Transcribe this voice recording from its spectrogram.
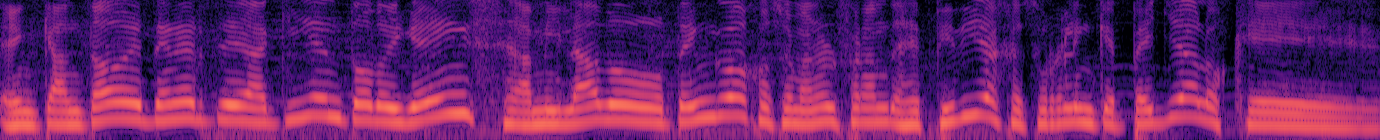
Encantado de tenerte aquí en Todo y Games. A mi lado tengo a José Manuel Fernández Espidí, a Jesús Relinque Pella, a los que,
